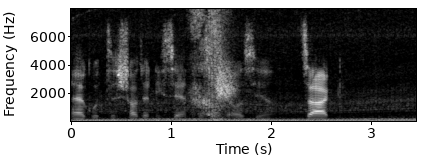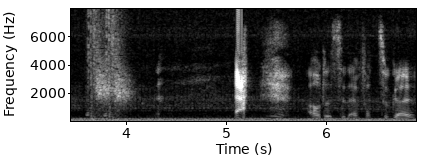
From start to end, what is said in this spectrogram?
Ja gut, das schaut ja nicht sehr interessant aus hier. Zack. Autos sind einfach zu geil.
